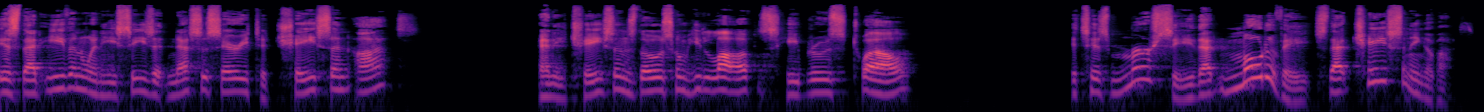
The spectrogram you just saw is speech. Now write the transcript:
is that even when he sees it necessary to chasten us, and he chastens those whom he loves, Hebrews 12, it's his mercy that motivates that chastening of us.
